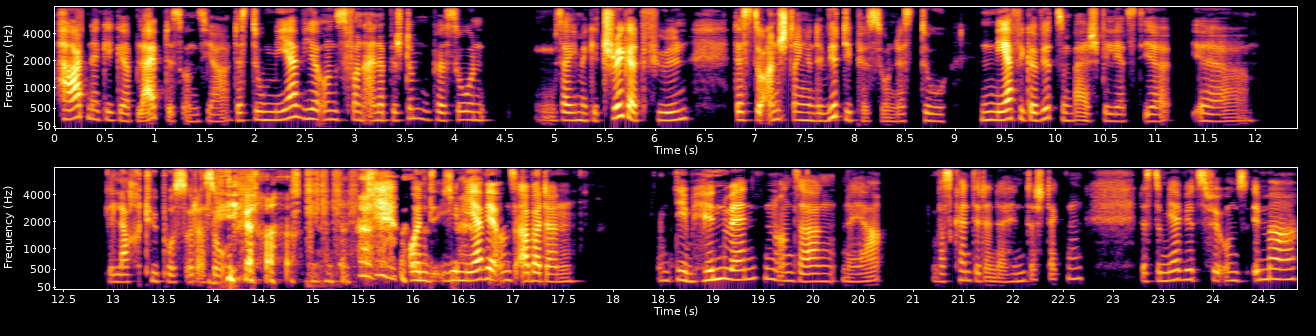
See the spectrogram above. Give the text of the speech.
hartnäckiger bleibt es uns ja. Desto mehr wir uns von einer bestimmten Person, hm, sage ich mal, getriggert fühlen, desto anstrengender wird die Person, desto nerviger wird zum Beispiel jetzt ihr ihr ihr Lachtypus oder so. Ja. Und je mehr wir uns aber dann dem hinwenden und sagen: „Na ja, was könnte denn dahinter stecken?“, desto mehr wird's für uns immer,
